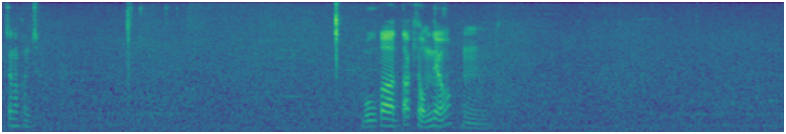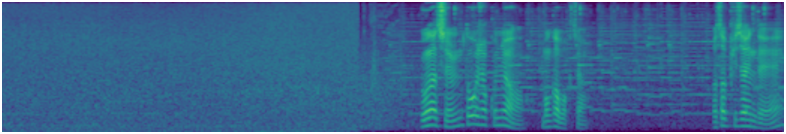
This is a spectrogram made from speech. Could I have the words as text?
어쩌나 깜짝 뭐가 딱히 없네요. 음. 좋은 아침 또 오셨군요. 뭔가 먹자. 버섯 피자인데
